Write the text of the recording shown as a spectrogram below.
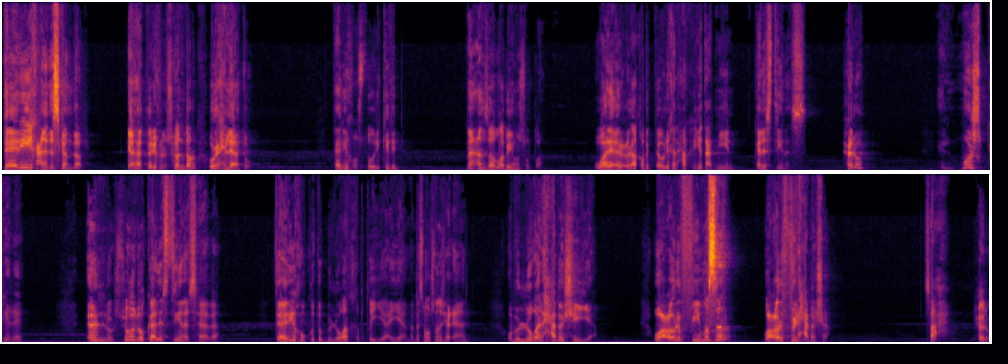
تاريخ عن الإسكندر. قال هذا تاريخ الإسكندر ورحلاته. تاريخ أسطوري كذب ما أنزل الله به من سلطان. ولا له علاقة بالتواريخ الحقيقية تاعت مين؟ كالستينس حلو؟ المشكلة إنه pseudo كالستينس هذا تاريخه كتب باللغة القبطية ايامها بس ما وصلناش الآن. وباللغة الحبشية وعرف في مصر وعرف في الحبشة. صح؟ حلو.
